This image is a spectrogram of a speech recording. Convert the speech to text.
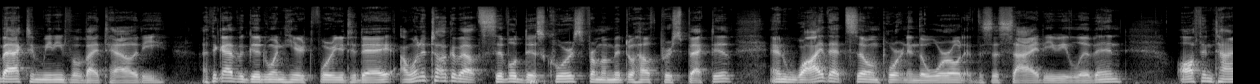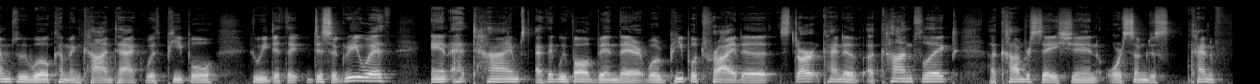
back to Meaningful Vitality. I think I have a good one here for you today. I want to talk about civil discourse from a mental health perspective and why that's so important in the world and the society we live in. Oftentimes, we will come in contact with people who we disagree with, and at times, I think we've all been there where people try to start kind of a conflict, a conversation, or some just kind of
